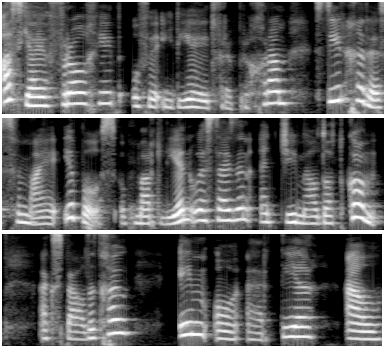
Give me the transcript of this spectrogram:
As jy 'n vraag het of 'n idee het vir 'n program, stuur gerus vir my 'n e-pos op marleenoosthuizen@gmail.com. Ek spel dit gou: M A R T L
